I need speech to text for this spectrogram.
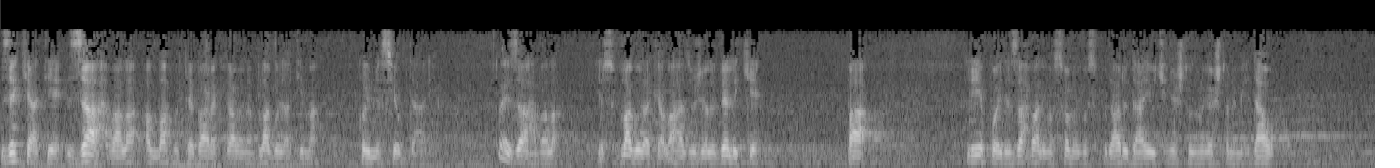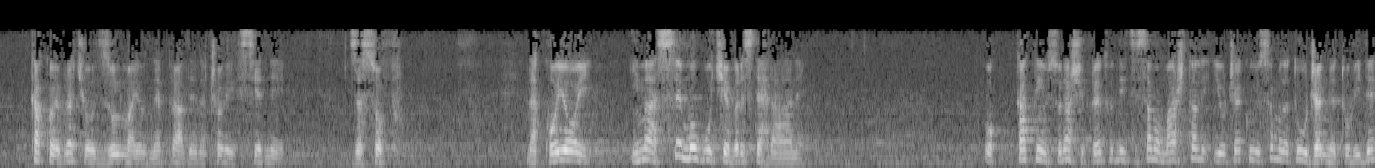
zekijat je zahvala Allahu te barak na blagodatima kojim nas je obdario. To je zahvala, jer su blagodati Allaha za žele velike, pa lijepo je da zahvalimo svome gospodaru dajući nešto od onoga što nam je dao. Kako je braćo od zulma i od nepravde da čovjek sjedne za sofru, na kojoj ima sve moguće vrste hrane. O kakvim su naši prethodnici samo maštali i očekuju samo da to u džennetu vide,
